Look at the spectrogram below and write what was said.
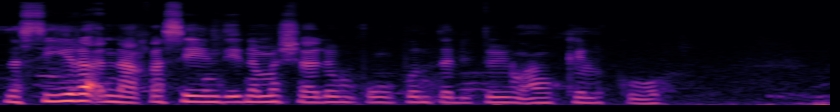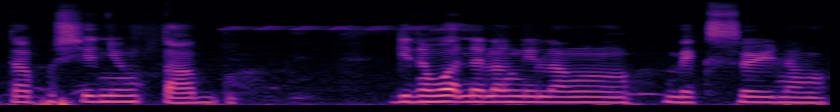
nasira na kasi hindi na masyadong pupunta dito yung uncle ko tapos yan yung tub ginawa na lang nilang mixer ng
